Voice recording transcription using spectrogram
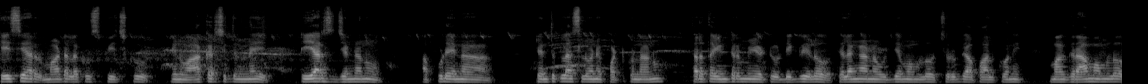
కేసీఆర్ మాటలకు స్పీచ్కు నేను ఆకర్షితున్నై టీఆర్ఎస్ జెండాను అప్పుడే నా టెన్త్ క్లాస్లోనే పట్టుకున్నాను. తర్వాత ఇంటర్మీడియట్ డిగ్రీలో తెలంగాణ ఉద్యమంలో చురుగ్గా పాల్గొని మా గ్రామంలో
